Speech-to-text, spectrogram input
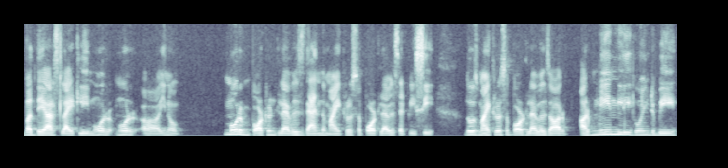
but they are slightly more more uh, you know more important levels than the micro support levels that we see those micro support levels are are mainly going to be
